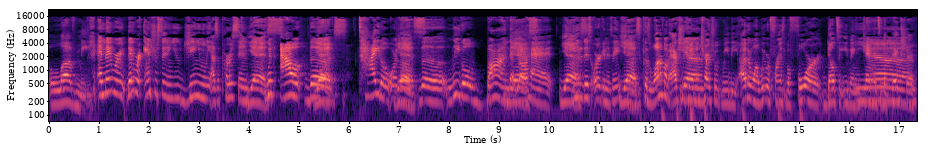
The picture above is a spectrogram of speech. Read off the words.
love me. and they were they were interested in you genuinely as a person. Yes. Without the yes, title or Yes. the the legal bond that y'all had yes. due to this organization. Yes, because one of them actually Yeah. came to church with me. The other one, we were friends before Delta even came into the picture.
